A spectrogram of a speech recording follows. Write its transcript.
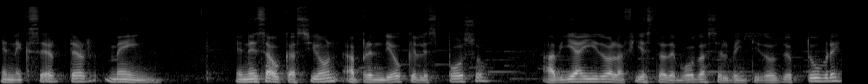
en Exeter, Maine, en esa ocasión aprendió que el esposo había ido a la fiesta de bodas el 22 de octubre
